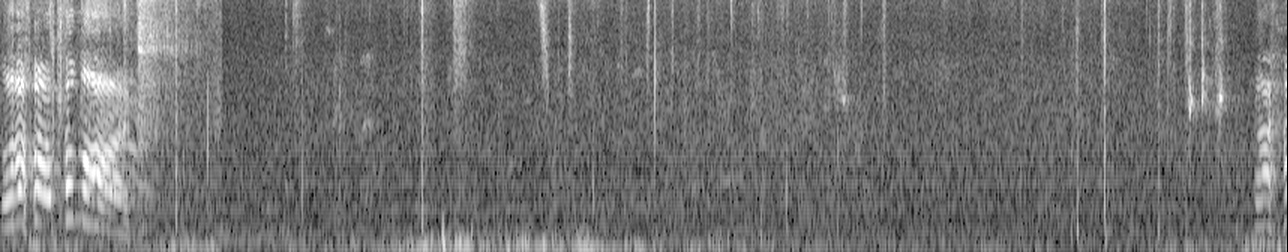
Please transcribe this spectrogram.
Oh, come on! Ha ha!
